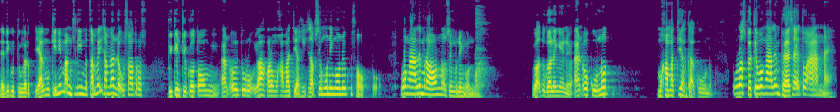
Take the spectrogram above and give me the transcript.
Jadi kudu ngerti ilmu gini mang jelimet sampai sampai ndak usah terus bikin dikotomi. NU itu rukyah kalau Muhammadiyah hisab sing muni ngono iku sapa? Wong alim ra ono sing muni ngono. Waktu gale ngene, NU kunut Muhammadiyah gak kunut. Kula sebagai wong alim bahasa itu aneh.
